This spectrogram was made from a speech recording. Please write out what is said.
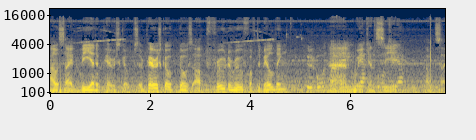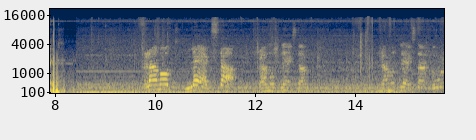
outside via the periscope so the periscope goes up through the roof of the building and we can see outside. Framåt lägsta. Framåt lägsta. Framåt lägsta. Går.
